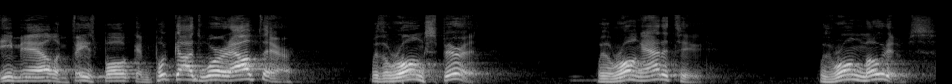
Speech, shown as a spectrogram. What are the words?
email and Facebook and put God's word out there with the wrong spirit, with the wrong attitude, with wrong motives,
